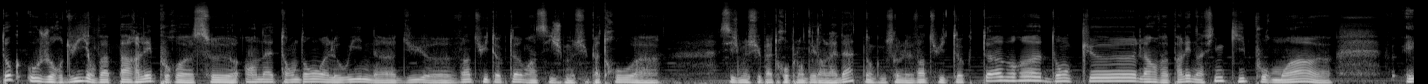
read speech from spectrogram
Donc aujourd'hui, on va parler pour euh, ce en attendant Halloween euh, du euh, 28 octobre, hein, si je me suis pas trop euh, si je me suis pas trop planté dans la date. Donc nous sommes le 28 octobre. Donc euh, là, on va parler d'un film qui, pour moi, euh,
